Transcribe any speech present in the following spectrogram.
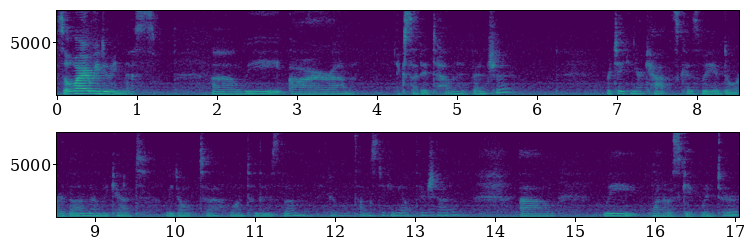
So why are we doing this? Uh, we are to have an adventure. We're taking our cats because we adore them and we can't, we don't uh, want to lose them. They don't want tongue sticking out their shadow. Uh, we want to escape winter.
